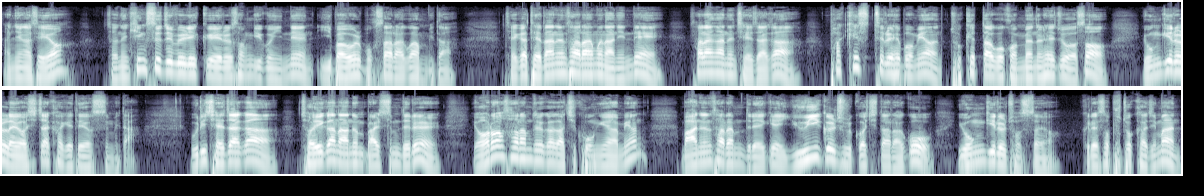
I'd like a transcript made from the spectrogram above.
안녕하세요. 저는 킹스 주빌리 교회를 섬기고 있는 이바울 목사라고 합니다. 제가 대단한 사람은 아닌데 사랑하는 제자가 팟캐스트를 해보면 좋겠다고 권면을 해주어서 용기를 내어 시작하게 되었습니다. 우리 제자가 저희가 나눈 말씀들을 여러 사람들과 같이 공유하면 많은 사람들에게 유익을 줄 것이다라고 용기를 줬어요. 그래서 부족하지만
